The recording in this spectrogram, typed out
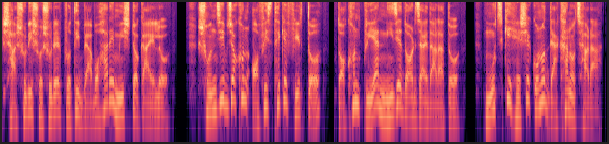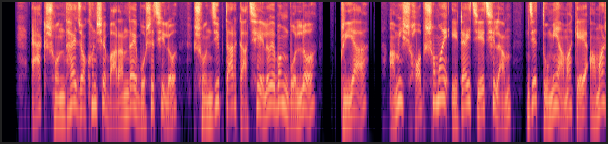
শাশুড়ি শ্বশুরের প্রতি ব্যবহারে মিষ্টকা এলো সঞ্জীব যখন অফিস থেকে ফিরত, তখন প্রিয়া নিজে দরজায় দাঁড়াত। মুচকি হেসে কোনো দেখানো ছাড়া। এক সন্ধ্যায় যখন সে বারান্দায় বসেছিল, সঞ্জীব তার কাছে এলো এবং বলল প্রিয়া, আমি সব সময় এটাই চেয়েছিলাম যে তুমি আমাকে আমার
